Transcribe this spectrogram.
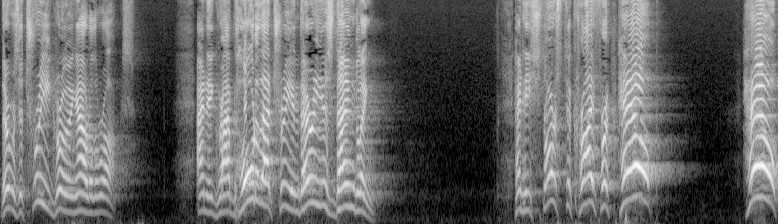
there was a tree growing out of the rocks. And he grabbed hold of that tree, and there he is dangling. And he starts to cry for help! Help!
